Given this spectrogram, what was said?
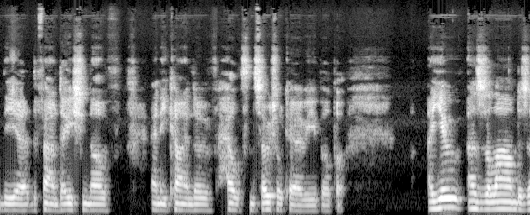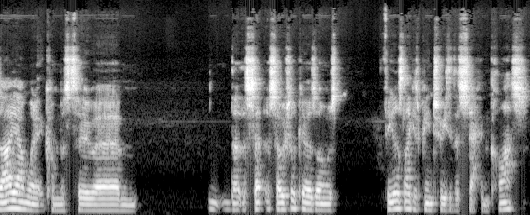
the uh, the foundation of any kind of health and social care evil. But are you as alarmed as I am when it comes to um, that the social care is almost feels like it's being treated as second class?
